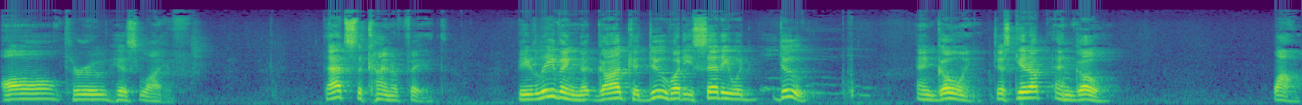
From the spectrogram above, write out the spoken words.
all through his life. That's the kind of faith. Believing that God could do what he said he would do and going. Just get up and go. Wow.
